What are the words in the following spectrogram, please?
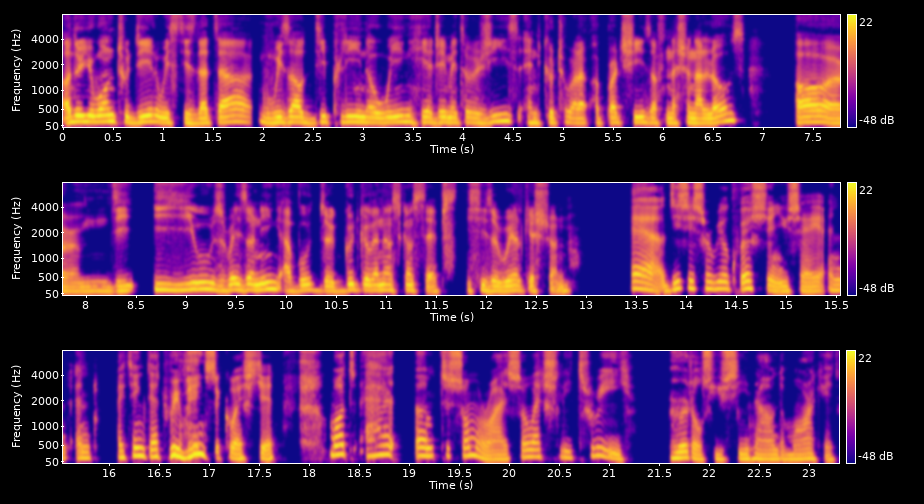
how do you want to deal with this data without deeply knowing ESG methodologies and cultural approaches of national laws or um, the EU's reasoning about the good governance concepts? This is a real question. Yeah, this is a real question, you say, and and I think that remains a question. But uh, um, to summarize, so actually three hurdles you see now in the market.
